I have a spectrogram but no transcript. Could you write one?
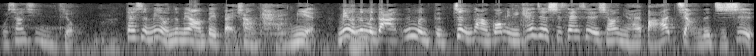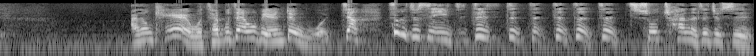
我相信有，但是没有那么样被摆上台面，没有那么大那么的正大光明。你看这十三岁的小女孩，把她讲的只是。I don't care，我才不在乎别人对我这样，这个就是一这这这这这这说穿了，这就是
